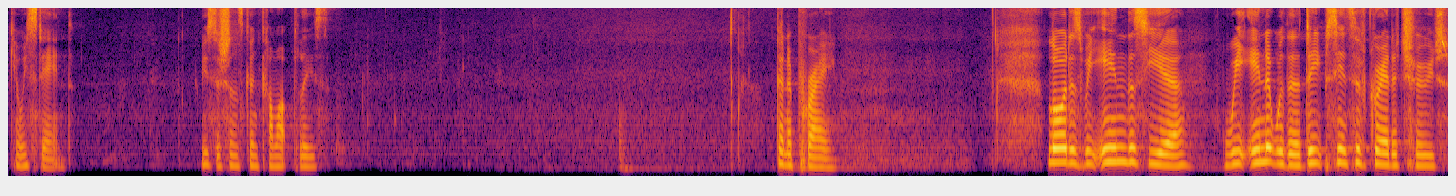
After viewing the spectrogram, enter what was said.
Can we stand? Musicians can come up, please. I'm going to pray. Lord, as we end this year, we end it with a deep sense of gratitude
